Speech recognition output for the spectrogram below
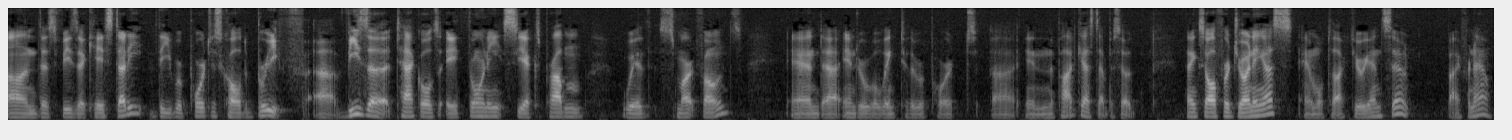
on this Visa case study, the report is called Brief. Uh, Visa tackles a thorny CX problem with smartphones. And uh, Andrew will link to the report uh, in the podcast episode. Thanks all for joining us, and we'll talk to you again soon. Bye for now.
